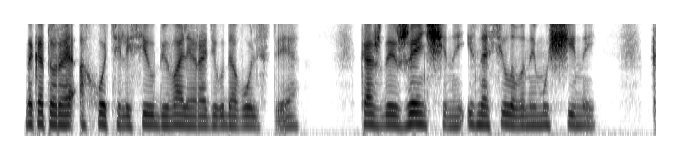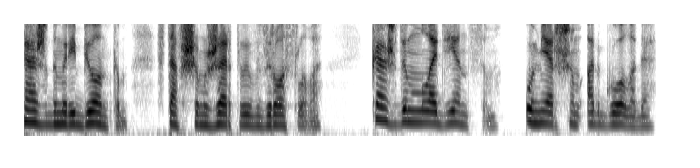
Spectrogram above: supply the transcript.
на которое охотились и убивали ради удовольствия, каждой женщиной, изнасилованной мужчиной, каждым ребенком, ставшим жертвой взрослого, каждым младенцем, умершим от голода,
